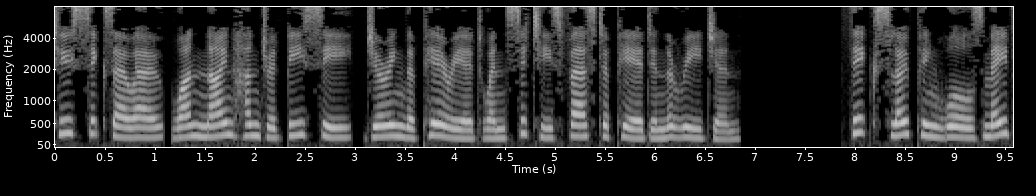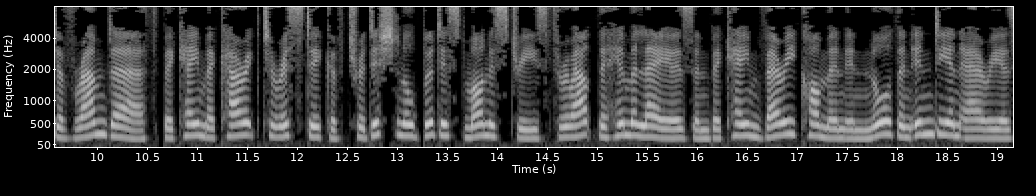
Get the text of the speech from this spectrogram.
2600-1900 BC, during the period when cities first appeared in the region. Thick sloping walls made of rammed earth became a characteristic of traditional Buddhist monasteries throughout the Himalayas and became very common in northern Indian areas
